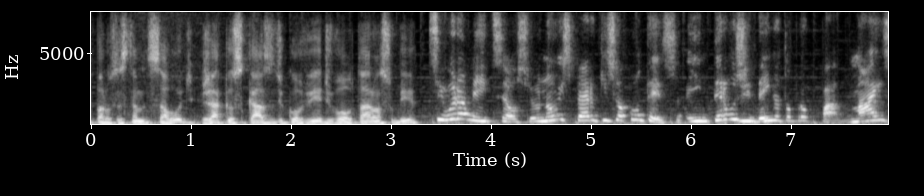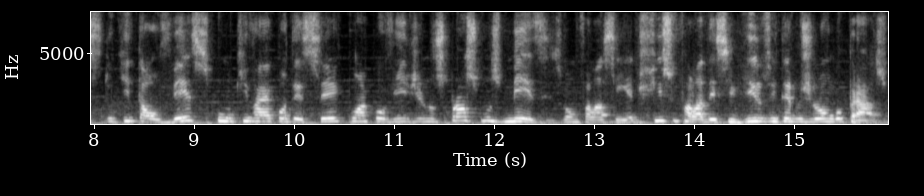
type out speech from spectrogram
para o sistema de saúde, já que os casos de Covid voltaram a subir? Seguramente, Celso. Eu não espero que isso aconteça. Em termos de dengue, eu estou preocupado. Mais do que talvez com o que vai acontecer com a Covid nos próximos meses, vamos falar assim, é difícil falar desse vírus em termos de longo prazo.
